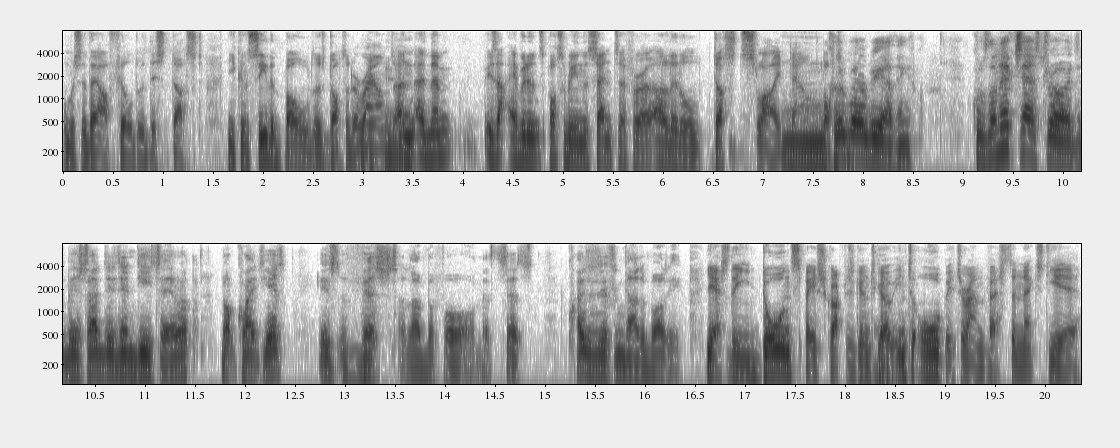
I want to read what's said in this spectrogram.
almost as they are filled with this dust. You can see the boulders dotted around, and, and then is that evidence possibly in the centre for a, a little dust slide down the Mm, bottom? Could well be, I think. Of course, the next asteroid to be studied in detail, not quite yet, is Vesta number four. That's, that's quite a different kind of body. Yes, the Dawn spacecraft is going to go into orbit around Vesta next year.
